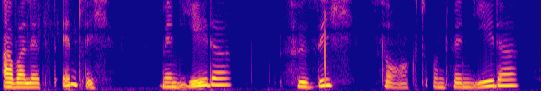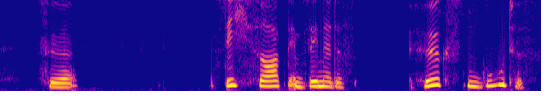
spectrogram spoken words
Aber letztendlich, wenn jeder für sich sorgt und wenn jeder für sich sorgt im Sinne des höchsten Gutes,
